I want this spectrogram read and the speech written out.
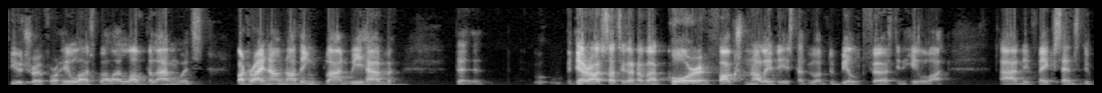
future for Hilla as well. I love the language, but right now nothing planned. We have the there are such a kind of a core functionalities that we want to build first in Hilla, and it makes sense to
